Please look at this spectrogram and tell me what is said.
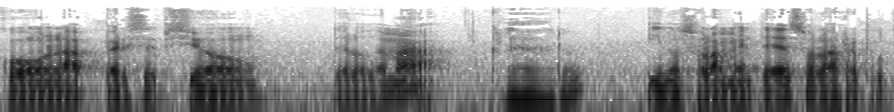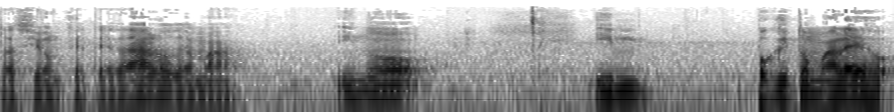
con la percepción de los demás. Claro. Y no solamente eso, la reputación que te da a los demás. Y no... Y poquito más lejos.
